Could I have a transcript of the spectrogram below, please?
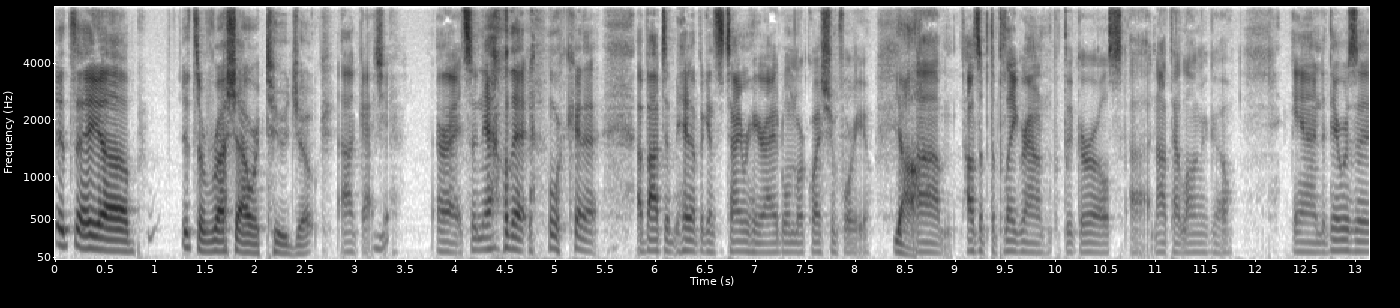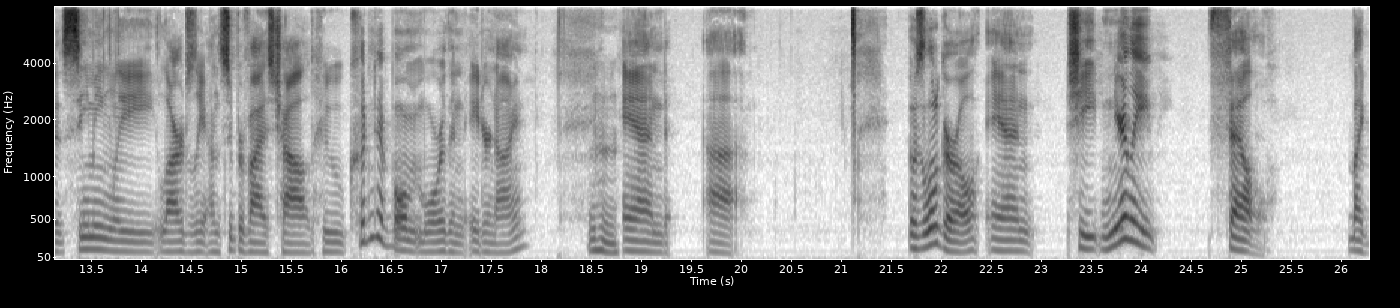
it's a uh, it's a rush hour two joke. I gotcha. All right. So now that we're gonna about to hit up against the timer here, I had one more question for you. Yeah. Um, I was up at the playground with the girls uh, not that long ago, and there was a seemingly largely unsupervised child who couldn't have been more than eight or 9 and uh, it was a little girl, and she nearly fell like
